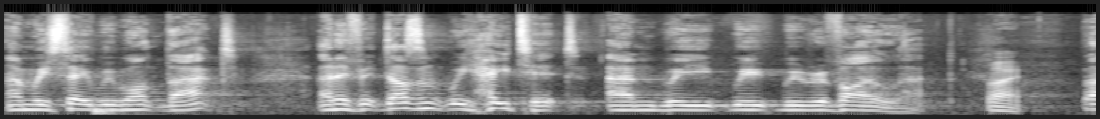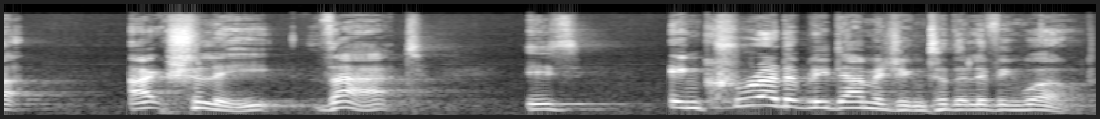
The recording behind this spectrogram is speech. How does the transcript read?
and we say we want that. And if it doesn't, we hate it and we, we, we revile that. Right. But actually, that is incredibly damaging to the living world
